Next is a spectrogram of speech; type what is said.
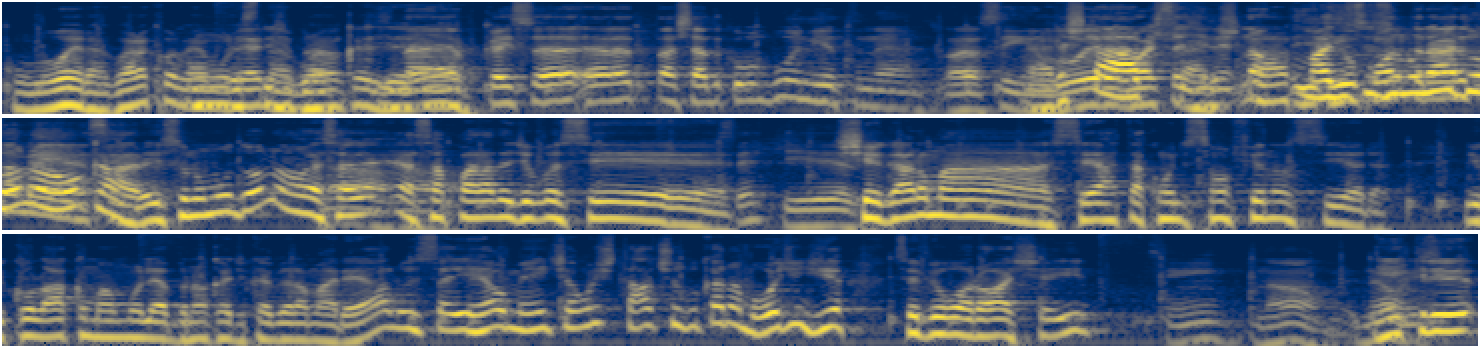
com loira. Agora que eu Com lembro desse mulheres brancas. E é. na época isso era, era taxado como bonito, né? Assim, Era loira status, gosta de... Não, status. e, Mas isso não mudou, também, não, assim. cara. Isso não mudou, não. Essa, Não, essa não. parada de você chegar numa certa condição financeira e coloca uma mulher branca de cabelo amarelo, isso aí realmente é um status do caramba. Hoje em dia, você vê o Orochi aí, Sim, não. não entre. Isso,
